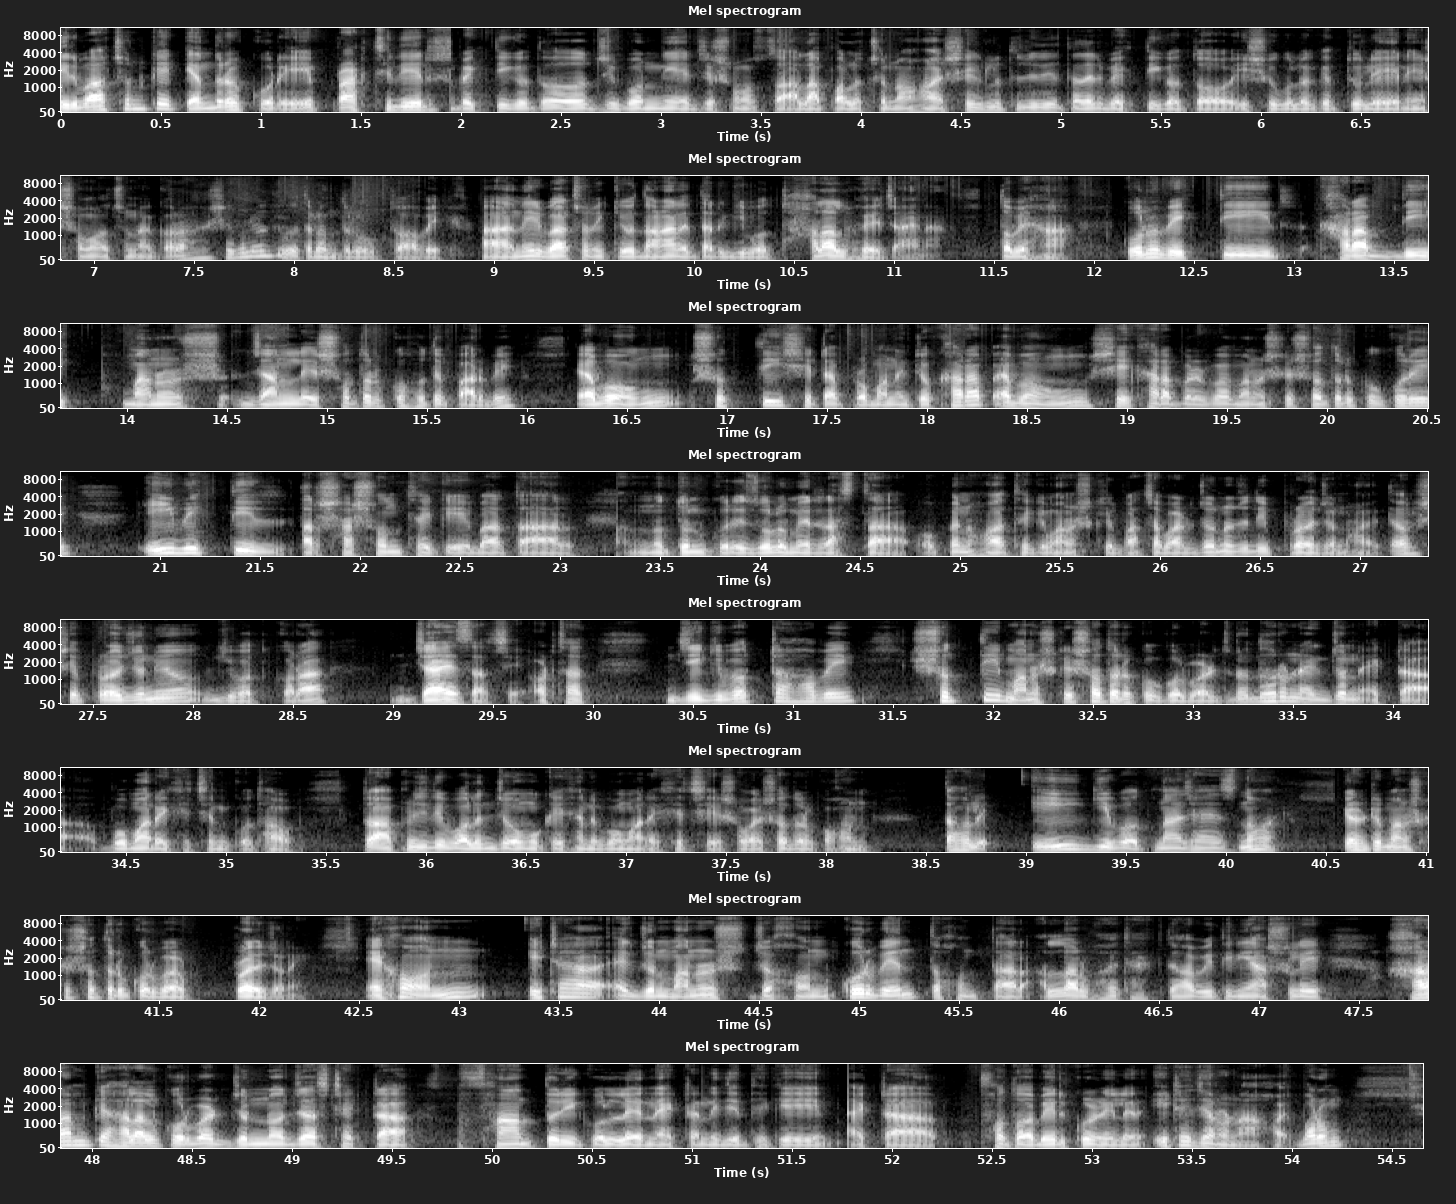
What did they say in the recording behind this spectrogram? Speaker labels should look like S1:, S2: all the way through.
S1: নির্বাচনকে কেন্দ্র করে প্রার্থীদের ব্যক্তিগত জীবন নিয়ে যে সমস্ত আলাপ আলোচনা হয়, সেগুলোতে যদি তাদের ব্যক্তিগত ইস্যুগুলোকে তুলে এনে সমালোচনা করা হয়, সেগুলো গিবতের অন্তর্ভুক্ত হবে। নির্বাচনে কেউ দাঁড়ালে তার গিবত হালাল হয়ে যায় না। তবে হ্যাঁ কোনো ব্যক্তির খারাপ দিক মানুষ জানলে সতর্ক হতে পারবে এবং সত্যি সেটা প্রমাণিত খারাপ এবং সে খারাপের ব্যাপারে মানুষকে সতর্ক করে এই ব্যক্তির তার শাসন থেকে বা তার নতুন করে জুলুমের রাস্তা ওপেন হওয়া থেকে মানুষকে বাঁচাবার জন্য যদি প্রয়োজন হয়, তাহলে সে প্রয়োজনীয় গিবত করা জায়েজ আছে। অর্থাৎ যে গিবতটা হবে সত্যি মানুষকে সতর্ক করবার জন্য। ধরুন একজন একটা বোমা রেখেছেন কোথাও। তো আপনি যদি বলেন যে অমুক এখানে বোমা রেখেছে, সবাই সতর্ক হন, তাহলে এই গিবত না জায়েজ নয়। কারণ এটা মানুষকে সতর্ক করবার প্রয়োজনে। এখন এটা একজন মানুষ যখন করবেন, তখন তার আল্লাহর ভয় থাকতে হবে। তিনি আসলে হারামকে হালাল করবার জন্য জাস্ট একটা ফাঁদ তৈরি করলেন, একটা নিজে থেকে একটা ফতোয়া বের করে নিলেন। এটা যেন না হয়। বরং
